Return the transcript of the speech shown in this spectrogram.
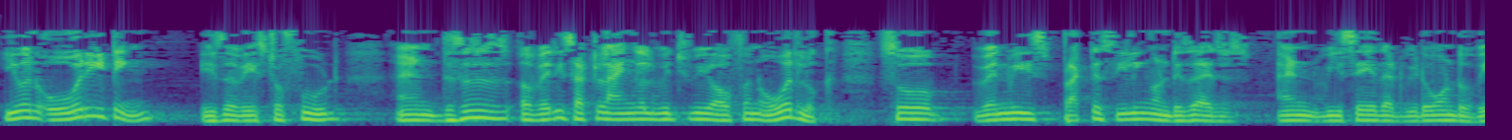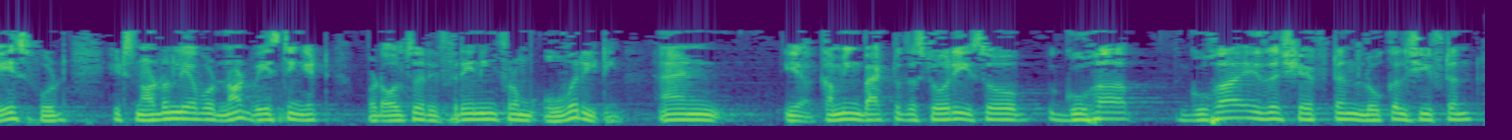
even overeating is a waste of food and this is a very subtle angle which we often overlook. So when we practice ceiling on desires and we say that we don't want to waste food, it's not only about not wasting it but also refraining from overeating. And yeah, coming back to the story, so Guha, Guha is a chieftain, local chieftain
